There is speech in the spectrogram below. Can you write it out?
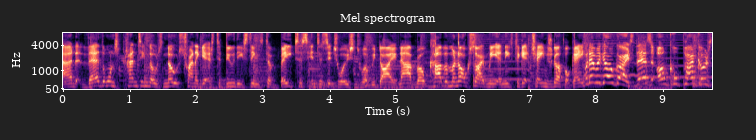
And they're the ones planting those notes trying to get us to do these things to bait us into situations where we die. Nah, bro, carbon monoxide meter needs to get changed up, okay? But there we go, guys. There's Uncle Panko's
